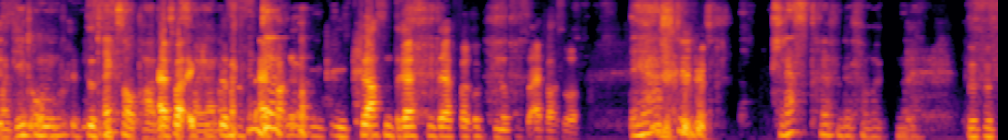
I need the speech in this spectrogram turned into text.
man geht um das ist Drecksauparty zu Einfach, feiern. das ist einfach ein, ein Klassentreffen der Verrückten. Das ist einfach so. Ja, stimmt. Klasstreffen der Verrückten. Das ist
